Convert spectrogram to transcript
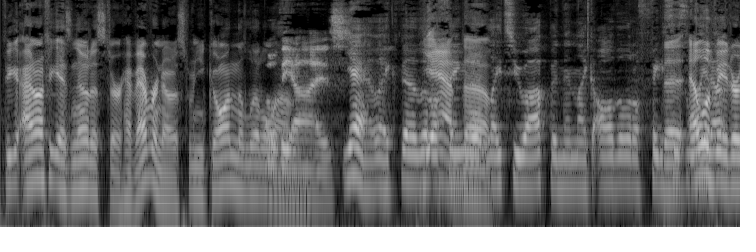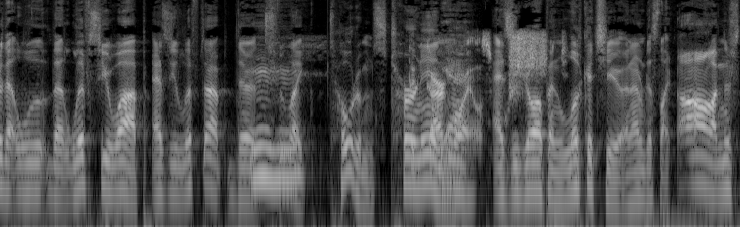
if you, I don't know if you guys noticed or have ever noticed when you go on the little Oh, the um, eyes. yeah, like the little Yeah, thing the- that lights you up, and then like all the little faces. the light up. elevator that l- that lifts you up as you lift up the Mm-hmm. two like totems turn in gargoyles. as you go up and look at you and i'm just like oh and there's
